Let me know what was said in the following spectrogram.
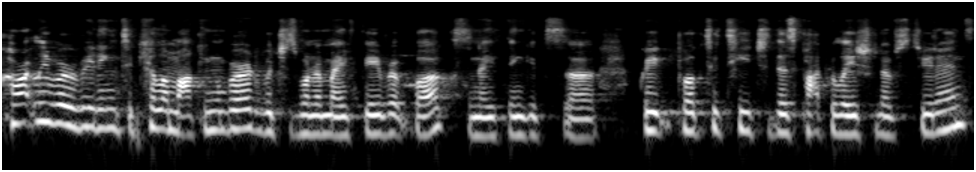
Currently, we're reading To Kill a Mockingbird, which is one of my favorite books. And I think it's a great book to teach this population of students.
